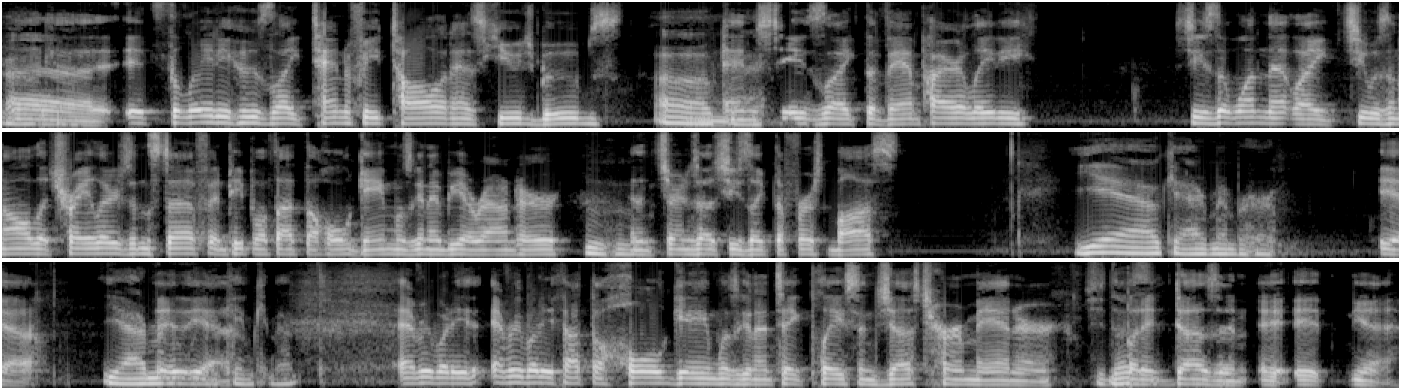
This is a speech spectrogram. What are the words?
Uh, it's the lady who's like ten feet tall and has huge boobs, Oh, okay. and she's like the vampire lady. She's the one that like she was in all the trailers and stuff, and people thought the whole game was going to be around her, and it turns out she's like the first boss. Yeah, okay, I remember her. Yeah, Yeah, I remember when yeah. that game came out. everybody everybody thought the whole game was going to take place in just her manor, She does- but it doesn't. It, it yeah.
